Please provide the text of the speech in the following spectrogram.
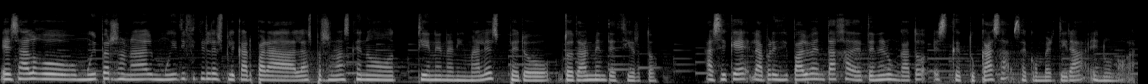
Es algo muy personal, muy difícil de explicar para las personas que no tienen animales, pero totalmente cierto. Así que la principal ventaja de tener un gato es que tu casa se convertirá en un hogar.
